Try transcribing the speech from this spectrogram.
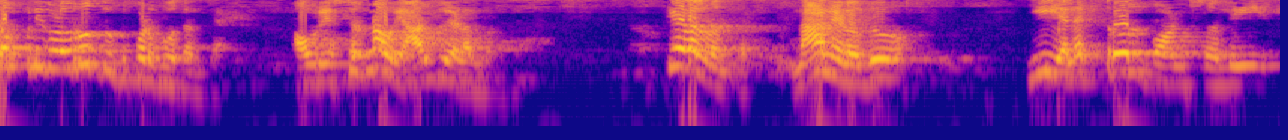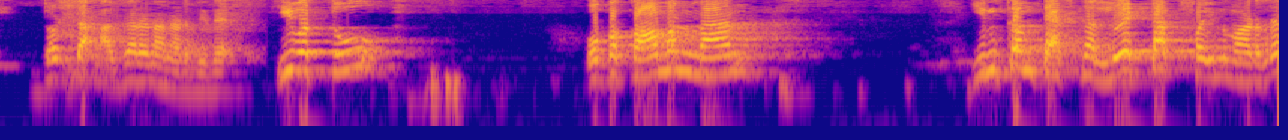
ಕಂಪನಿಗಳವರು ದುಡ್ಡು ಪಡ್ಬೋದಂತೆ ಅವ್ರ ಹೆಸರನ್ನ ಅವ್ರು ಯಾರಿಗೂ ಹೇಳಲ್ವಂತೆ. ಹೇಳಲ್ವಂತೆ. ನಾನ್ ಹೇಳೋದು, ಈ ಎಲೆಕ್ಟ್ರೋಲ್ ಬಾಂಡ್ಸ್ ಅಲ್ಲಿ ದೊಡ್ಡ ಹಗರಣ ನಡೆದಿದೆ. ಇವತ್ತು ಒಬ್ಬ ಕಾಮನ್ ಮ್ಯಾನ್ ಇನ್ಕಮ್ ಟ್ಯಾಕ್ಸ್ನ ಲೇಟ್ ಆಗಿ ಫೈನ್ ಮಾಡಿದ್ರೆ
